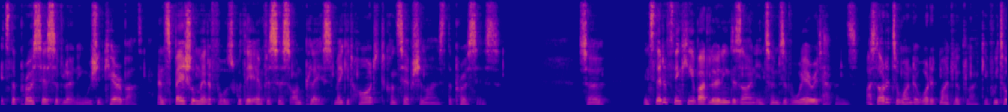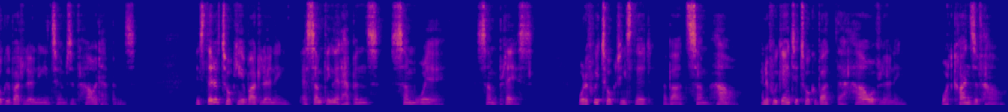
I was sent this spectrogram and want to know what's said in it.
It's the process of learning we should care about, and spatial metaphors with their emphasis on place make it hard to conceptualize the process. So, instead of thinking about learning design in terms of where it happens, I started to wonder what it might look like if we talk about learning in terms of how it happens. Instead of talking about learning as something that happens somewhere, someplace, what if we talked instead about somehow? And if we're going to talk about the how of learning, what kinds of how?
